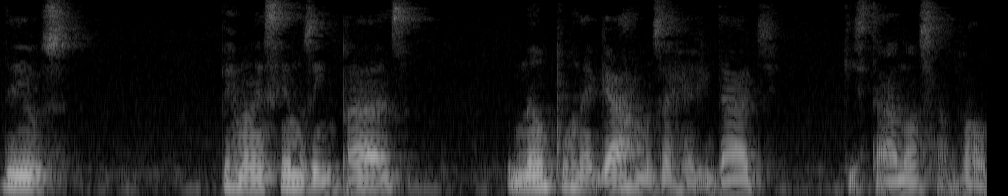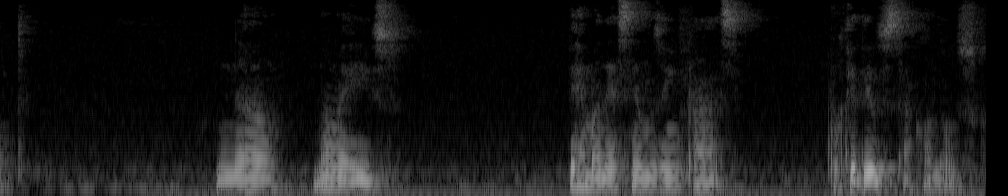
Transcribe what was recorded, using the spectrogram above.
Deus. Permanecemos em paz não por negarmos a realidade que está à nossa volta, não, não é isso. Permanecemos em paz, porque Deus está conosco.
